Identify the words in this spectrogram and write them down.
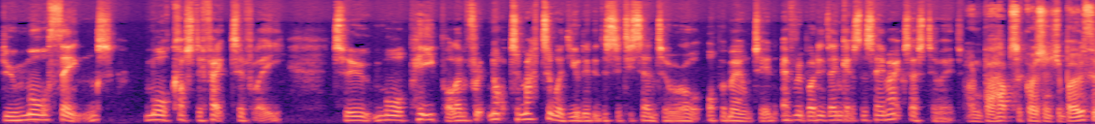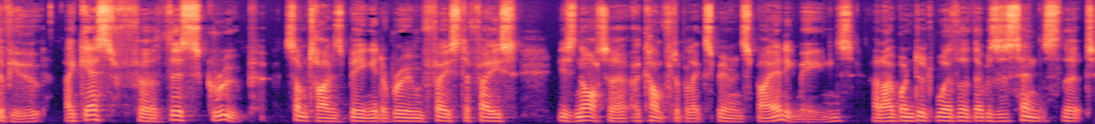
do more things more cost effectively to more people and for it not to matter whether you live in the city centre or up a mountain, everybody then gets the same access to it. And perhaps a question to both of you. I guess for this group, sometimes being in a room face to face is not a, a, comfortable experience by any means. And I wondered whether there was a sense that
